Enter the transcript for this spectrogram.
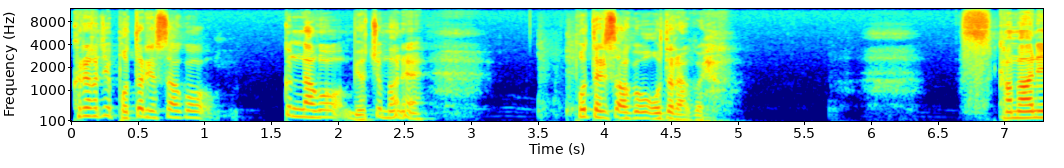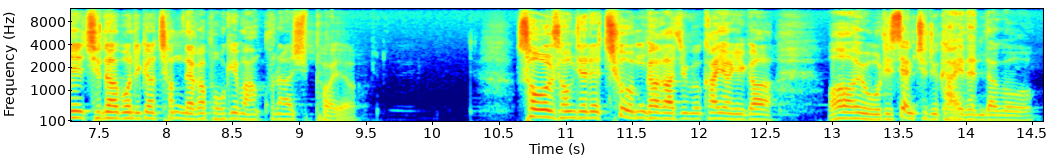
그래가지고 보따리 싸고 끝나고 몇 주 만에 보따리 싸고 오더라고요. 가만히 지나보니까 참 내가 복이 많구나 싶어요. 서울 성전에 처음 가가지고 가영이가 아유 우리 생츄리 가야 된다고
